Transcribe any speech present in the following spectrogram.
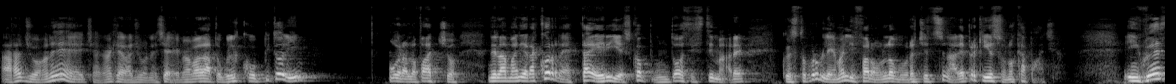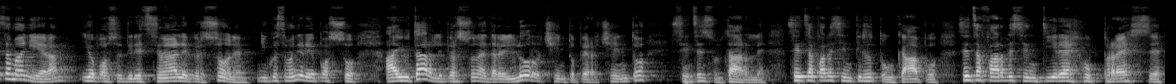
ha ragione, cioè non è che ha ragione, cioè mi aveva dato quel compito lì, ora lo faccio nella maniera corretta e riesco appunto a sistemare questo problema e gli farò un lavoro eccezionale perché io sono capace. In questa maniera io posso direzionare le persone, in questa maniera io posso aiutare le persone a dare il loro 100% senza insultarle, senza farle sentire sotto un capo, senza farle sentire oppresse,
